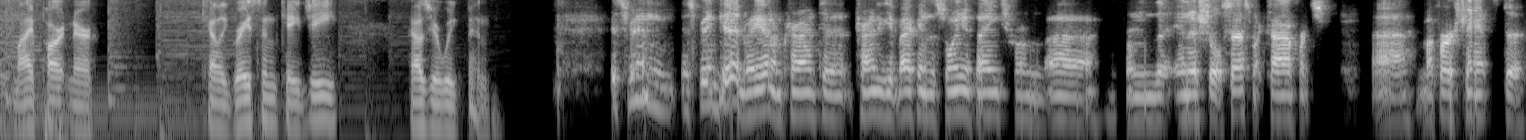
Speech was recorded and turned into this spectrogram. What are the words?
is my partner, Kelly Grayson, KG. How's your week been? It's been it's been good, man. I'm trying to trying to get back in the swing of things from uh, from the initial assessment conference. Uh, my first chance to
